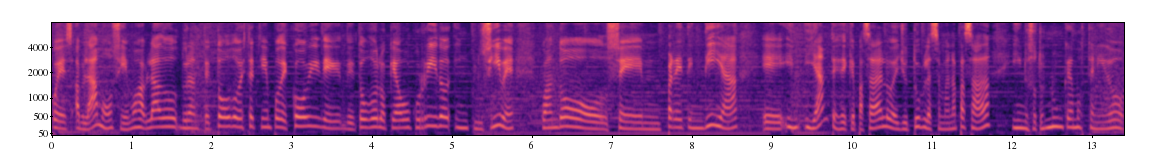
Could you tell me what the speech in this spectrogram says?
pues hablamos y hemos hablado durante todo este tiempo de COVID, de, todo lo que ha ocurrido, inclusive cuando se pretendía eh, y, y antes de que pasara lo de YouTube la semana pasada, y nosotros nunca hemos tenido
